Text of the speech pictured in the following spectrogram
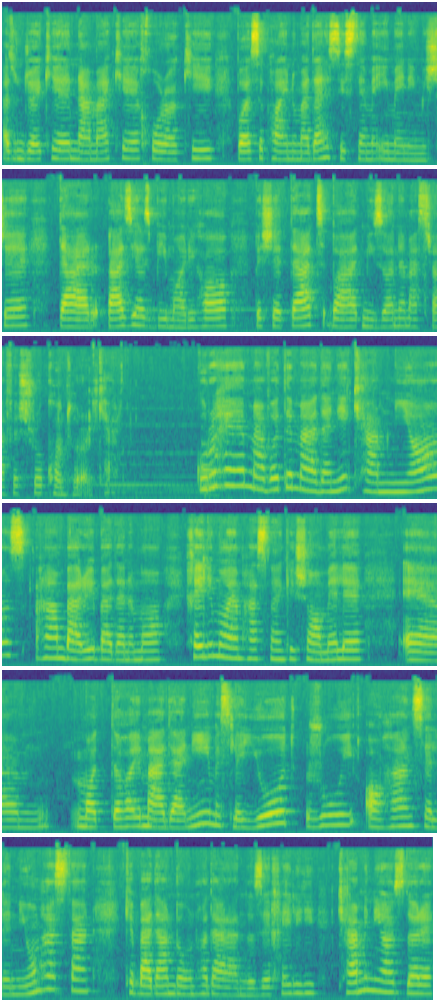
از اونجایی که نمک خوراکی باعث پایین اومدن سیستم ایمنی میشه در بعضی از بیماری ها به شدت باید میزان مصرفش رو کنترل کرد. گروه مواد معدنی کم نیاز هم برای بدن ما خیلی مهم هستند که شامل ماده های معدنی مثل یود، روی، آهن، سلنیوم هستند که بدن به اونها در اندازه خیلی کمی نیاز داره.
